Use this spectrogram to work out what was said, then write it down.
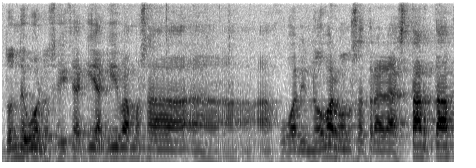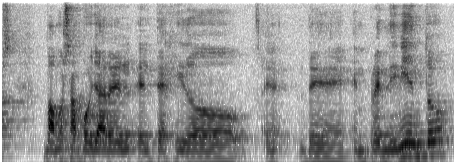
donde, bueno, se dice aquí, aquí vamos a, jugar e innovar, vamos a traer a startups, vamos a apoyar el, tejido eh, de emprendimiento,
